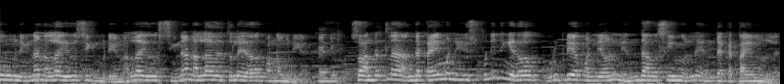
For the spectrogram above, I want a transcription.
தூங்குனீங்கன்னா நல்லா யோசிக்க முடியும். நல்லா யோசிச்சீங்கன்னா நல்ல விதத்துல ஏதாவது பண்ண முடியும். கண்டிப்பா. ஸோ அந்த இடத்துல அந்த டைம் யூஸ் பண்ணி நீங்க ஏதாவது உருப்படியா பண்ணணும்னு எந்த அவசியமும் இல்லை. எந்த கட்டாயமும் இல்லை.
